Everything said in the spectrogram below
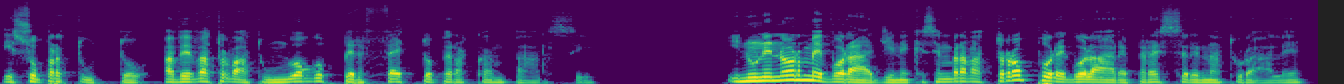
e soprattutto aveva trovato un luogo perfetto per accamparsi. In un'enorme voragine che sembrava troppo regolare per essere naturale,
